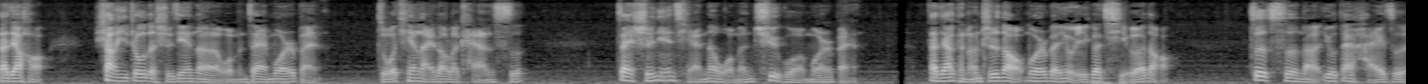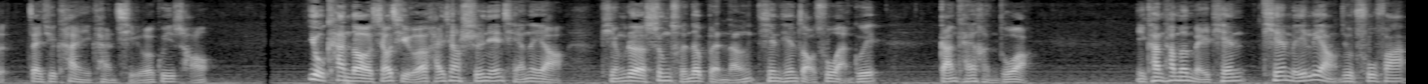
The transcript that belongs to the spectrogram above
大家好，上一周的时间呢，我们在墨尔本，昨天来到了凯恩斯。在十年前呢，我们去过墨尔本，大家可能知道墨尔本有一个企鹅岛。这次呢，又带孩子再去看一看企鹅归巢，又看到小企鹅还像十年前那样，凭着生存的本能，天天早出晚归，感慨很多啊。你看，他们每天天没亮就出发，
